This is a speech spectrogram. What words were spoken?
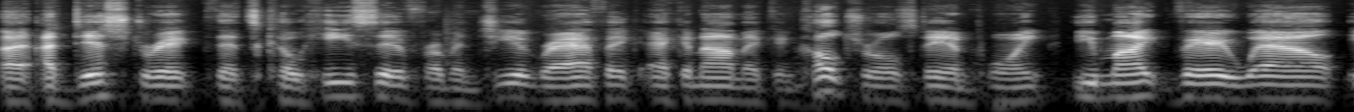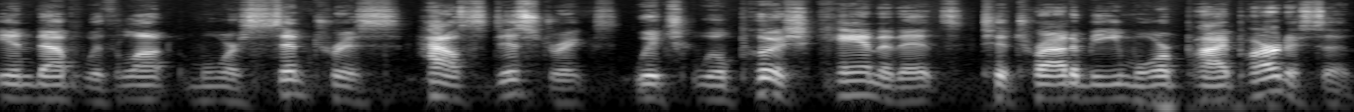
a, a, district that's cohesive from a geographic, economic, and cultural standpoint, you might very well end up with a lot more centrist House districts, which will push candidates to try to be more bipartisan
